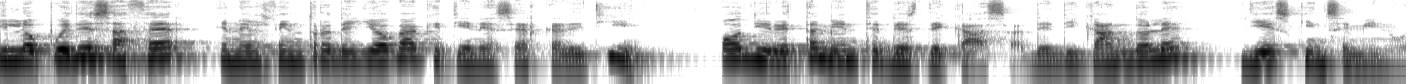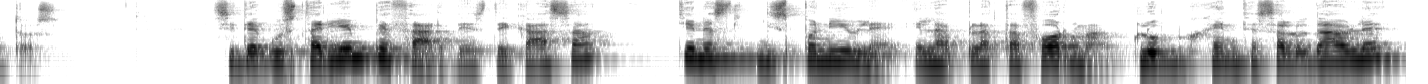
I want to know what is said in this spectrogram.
Y lo puedes hacer en el centro de yoga que tienes cerca de ti o directamente desde casa, dedicándole 10-15 minutos. Si te gustaría empezar desde casa, tienes disponible en la plataforma Club Gente Saludable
